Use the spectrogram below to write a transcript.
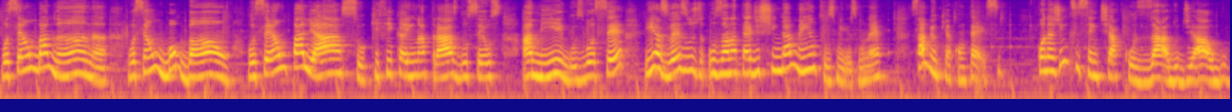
você é um banana, você é um bobão, você é um palhaço que fica indo atrás dos seus amigos, você e às vezes usando até de xingamentos mesmo, né? Sabe o que acontece? Quando a gente se sente acusado de algo,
